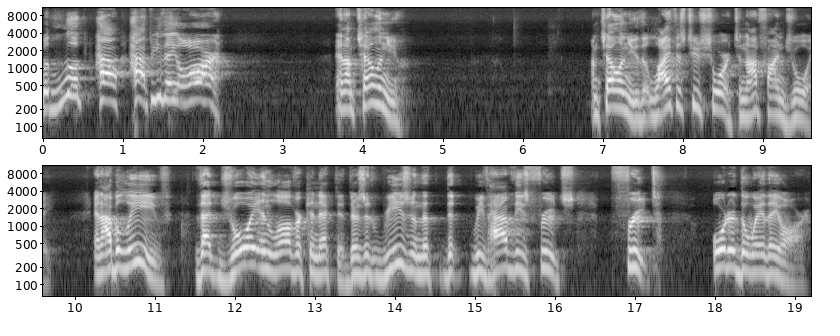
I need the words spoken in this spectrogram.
but look how happy they are. And I'm telling you, I'm telling you that life is too short to not find joy. And I believe that joy and love are connected. There's a reason that, that we have these fruits, fruit, ordered the way they are.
